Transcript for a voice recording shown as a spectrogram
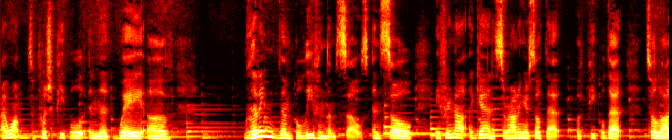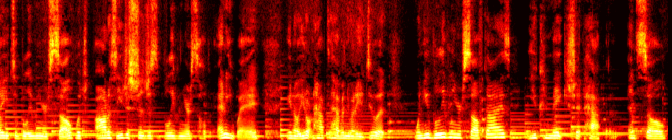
I want to push people in the way of letting them believe in themselves. And so if you're not again surrounding yourself that of people that to allow you to believe in yourself, which honestly you just should just believe in yourself anyway. You know, you don't have to have anybody do it. When you believe in yourself, guys, you can make shit happen. And so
